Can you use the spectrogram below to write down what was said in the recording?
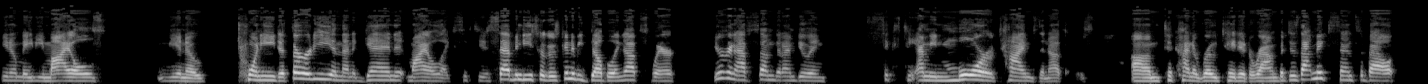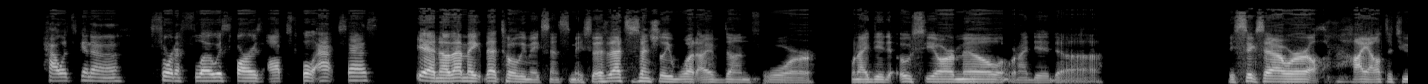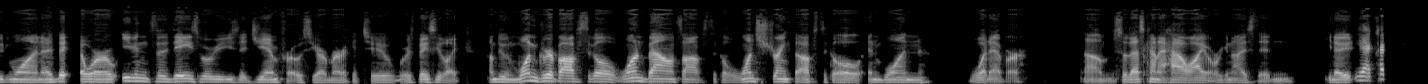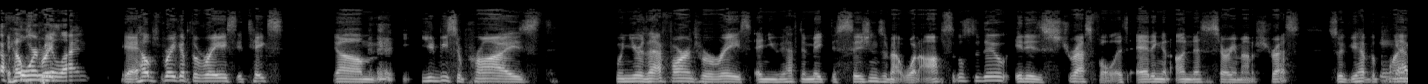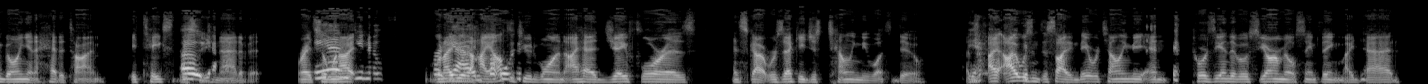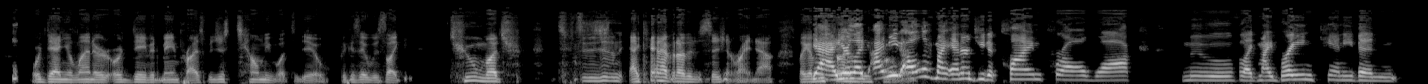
you know, maybe miles, you know, 20 to 30, and then again at mile like 60 to 70. So there's going to be doubling ups where you're going to have some that I'm doing 16, I mean, more times than others um, to kind of rotate it around. But does that make sense about how it's going to sort of flow as far as obstacle access? Yeah, no, that make that totally makes sense to me. So that's essentially what I've done for when I did OCR mill or when I did uh, the six-hour high altitude one, bit, or even the days where we used a gym for OCR America too, where it's basically like I'm doing one grip obstacle, one balance obstacle, one strength obstacle, and one whatever. Um, so that's kind of how I organized it, and you know, yeah, kind of it helps. Break, yeah, it helps break up the race. It takes um, you'd be surprised when you're that far into a race and you have to make decisions about what obstacles to do, it is stressful. It's adding an unnecessary amount of stress. So if you have the plan yep. going in ahead of time, it takes the decision oh, yeah. out of it. Right. And, so when I you know when I did the high altitude one, I had Jay Flores and Scott Rosecki just telling me what to do. Yeah. I, I wasn't deciding. They were telling me, and towards the end of OCR Mill, same thing. My dad or Daniel Leonard or David Mainprice would just tell me what to do because it was like too much. I can't have another decision right now. Like, I'm yeah, you're like, I need all of my energy to climb, crawl, walk, move. Like my brain can't even,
